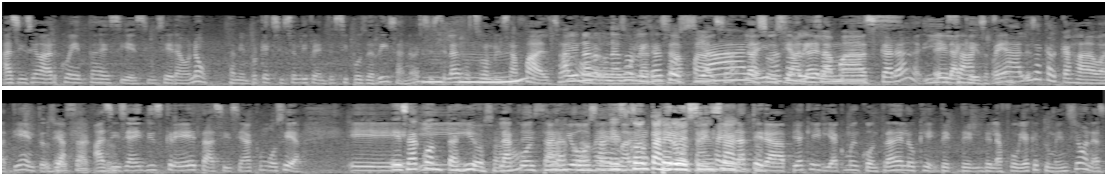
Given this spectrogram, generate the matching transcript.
Así se va a dar cuenta de si es sincera o no. También porque existen diferentes tipos de risa, ¿no? Existe la sonrisa falsa. Hay una- o una la sonrisa risa social, falsa, la social, la de la más- máscara y la que es real, esa carcajada batiente. O sea, Exacto. así sea indiscreta, así sea como sea. Eh, Esa contagiosa, La ¿no? contagiosa. Además, Es contagiosa, Pero hay una terapia que iría como en contra de lo que de, de- de la fobia que tú mencionas.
